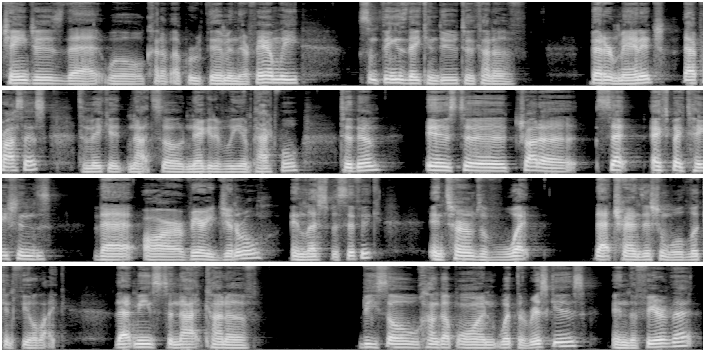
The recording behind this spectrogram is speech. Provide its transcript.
changes that will kind of uproot them and their family, some things they can do to kind of better manage that process to make it not so negatively impactful to them is to try to set expectations that are very general and less specific in terms of what that transition will look and feel like. That means to not kind of be so hung up on what the risk is and the fear of that,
